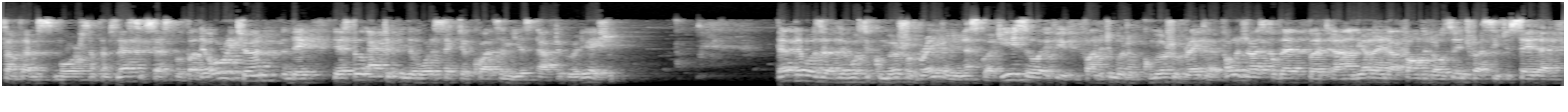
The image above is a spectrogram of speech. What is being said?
sometimes more, sometimes less successful. But they all return and they, they're still active in the water sector quite some years after graduation. That, there, was a, there was a commercial break on UNESCO so if you, if you find it too much of a commercial break, I apologize for that. But uh, on the other hand, I found it also interesting to say that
